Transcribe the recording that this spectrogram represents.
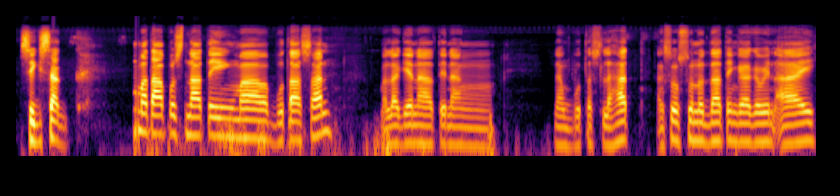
sigsag. Matapos nating mabutasan, malagyan natin ng, ng butas lahat. Ang susunod natin gagawin ay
